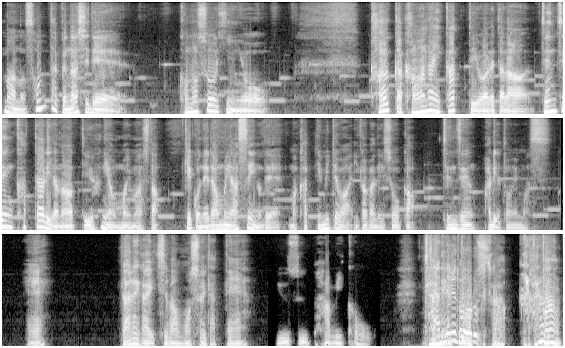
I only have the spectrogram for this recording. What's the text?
まあ、あの、忖度なしで、この商品を買うか買わないかって言われたら、全然買ってありだなっていう風には思いました。結構値段も安いので、まあ、買ってみてはいかがでしょうか。全然ありだと思います。え？誰が一番面白いだって？ユースパミコ。チャンネル登録しか勝たん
